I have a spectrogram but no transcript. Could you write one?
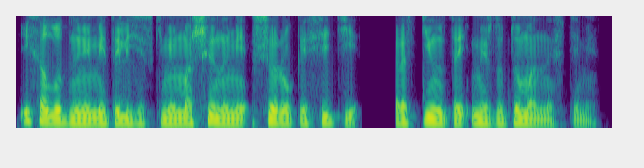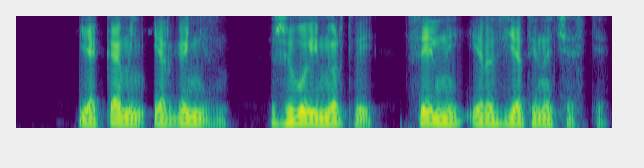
и холодными металлическими машинами в широкой сети, раскинутой между туманностями. Я камень и организм, живой и мертвый, цельный и разъятый на части.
